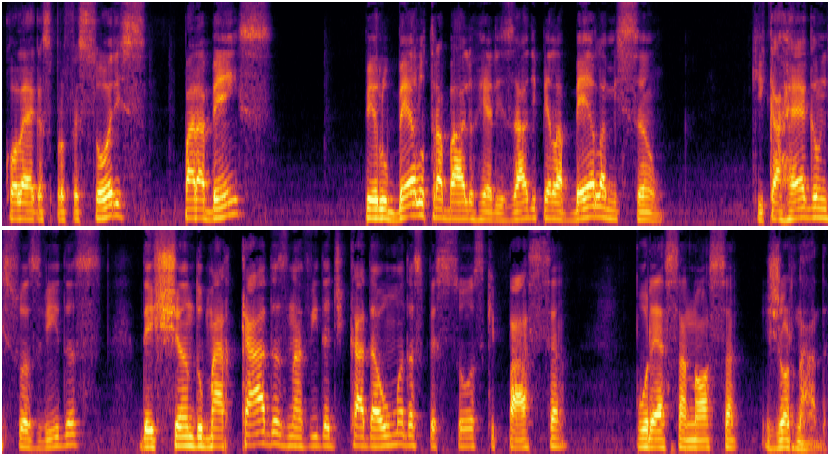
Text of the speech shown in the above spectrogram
colegas professores, parabéns pelo belo trabalho realizado e pela bela missão que carregam em suas vidas, deixando marcadas na vida de cada uma das pessoas que passa por essa nossa jornada.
